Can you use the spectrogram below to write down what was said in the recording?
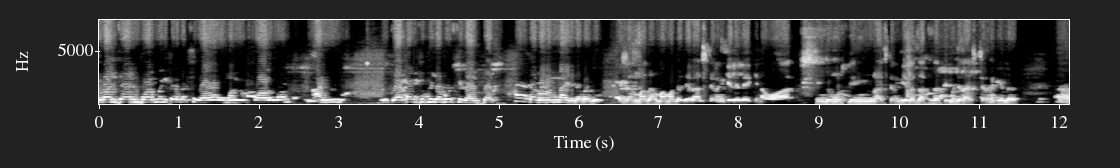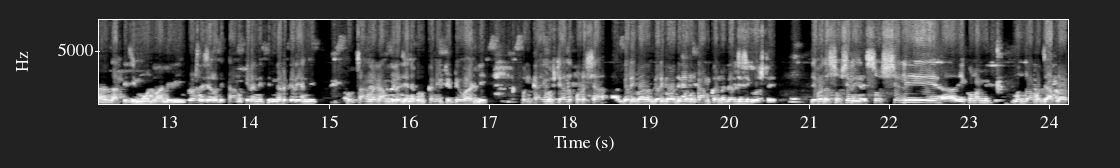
मुलांच्या एम्पॉवरमेंटकडे लक्ष द्यावं वुमन एम्पॉवरमेंट आणि ज्या काही चुकीच्या गोष्टी घालतात त्या घडून नाही गेल्या पाहिजे धर्माधर्मामध्ये जे राजकारण केलेलं आहे की नवा हिंदू मुस्लिम राजकारण केलं जाती जातीमध्ये राजकारण केलं जातीची मोड मांडली भ्रष्टाचारावरती काम केलं नितीन गडकरी यांनी खूप चांगलं काम केलं जेणेकरून कनेक्टिव्हिटी वाढली. पण काही गोष्टी आता थोड्याशा गरीबा गरीबामध्ये पण काम करणं गरजेची गोष्ट आहे. जे म्हणजे सोशली सोशली इकॉनॉमिक म्हणतो आपण जे आपला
